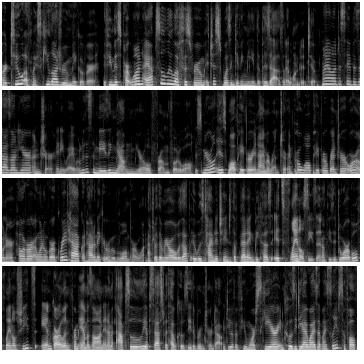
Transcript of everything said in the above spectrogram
part two of my ski lodge room makeover. If you missed part one, I absolutely love this room. It just wasn't giving me the pizzazz that I wanted it to. Am I allowed to say pizzazz on here? Unsure. Anyway, I went with this amazing mountain mural from Photo Wall. This mural is wallpaper and I'm a renter. I'm pro wallpaper, renter, or owner. However, I went over a great hack on how to make it removable in part one. After the mural was up, it was time to change the bedding because it's flannel season. I Got these adorable flannel sheets and garland from Amazon and I'm absolutely obsessed with how cozy the room turned out. I do have a few more skier and cozy DIYs up my sleeve, so fall for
